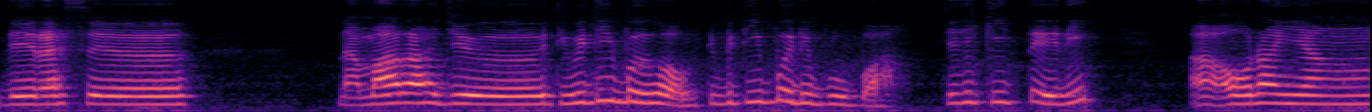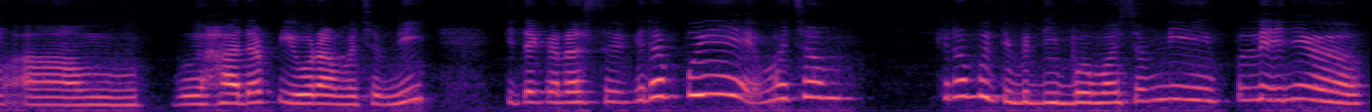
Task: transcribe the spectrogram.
dia rasa nak marah je. Tiba-tiba tau tiba-tiba dia berubah. Jadi kita ni uh, orang yang um, menghadapi orang macam ni kita akan rasa kenapa eh? Macam kenapa tiba-tiba macam ni? Peliknya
